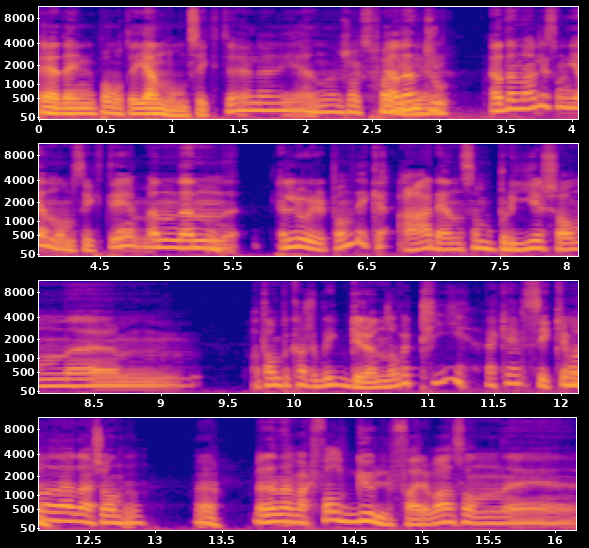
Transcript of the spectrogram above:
er den på en måte gjennomsiktig, eller i en slags farge? Ja den, tro, ja, den er litt sånn gjennomsiktig, men den Jeg lurer på om det ikke er den som blir sånn eh, At han kanskje blir grønn over tid. Jeg er ikke helt sikker på det. det er sånn. Mm. Ja. Men den er i hvert fall gullfarva sånn eh,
